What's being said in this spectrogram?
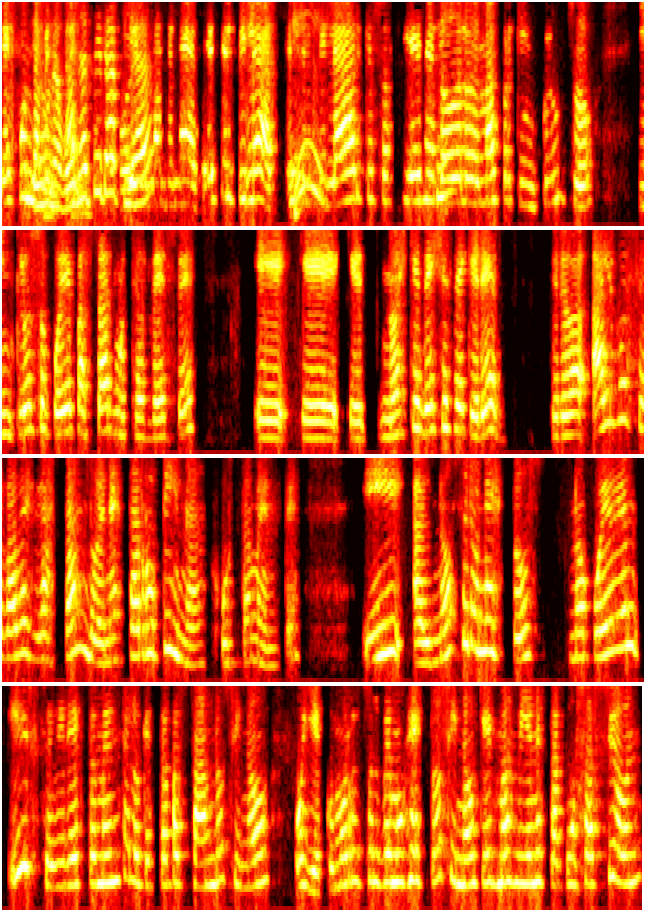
es fundamental. una buena terapia. Es el pilar, es el pilar que sostiene todo lo demás, porque incluso, incluso puede pasar muchas veces eh, que, que no es que dejes de querer, pero algo se va desgastando en esta rutina, justamente, y al no ser honestos, no pueden irse directamente a lo que está pasando, sino, oye, ¿cómo resolvemos esto? Sino que es más bien esta acusación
